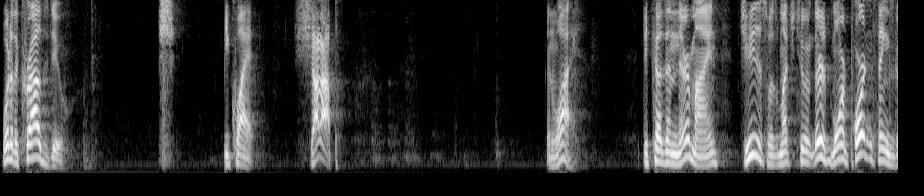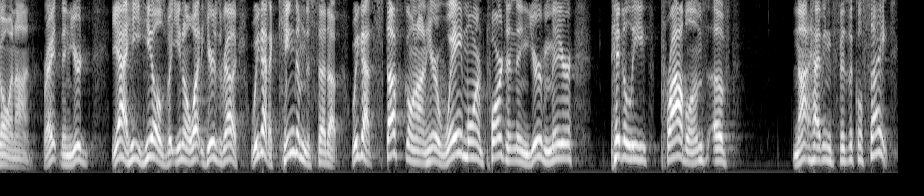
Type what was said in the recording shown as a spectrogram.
what do the crowds do? Shh, be quiet. Shut up. And why? Because in their mind, Jesus was much too, there's more important things going on, right? Than you're, yeah, he heals, but you know what? Here's the reality. We got a kingdom to set up. We got stuff going on here way more important than your mere piddly problems of not having physical sight.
